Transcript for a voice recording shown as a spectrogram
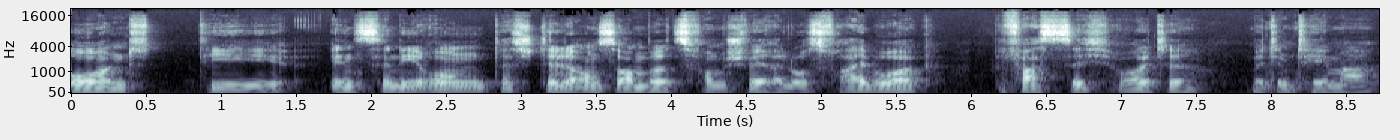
Und die Inszenierung des Stille Ensembles vom Schwerelos Freiburg befasst sich heute mit dem Thema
